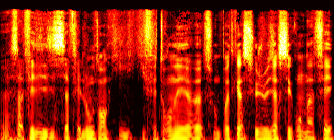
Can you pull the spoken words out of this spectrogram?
euh, ça fait, ça fait longtemps qu'il fait tourner euh, son podcast. Ce que je veux dire, c'est qu'on a fait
